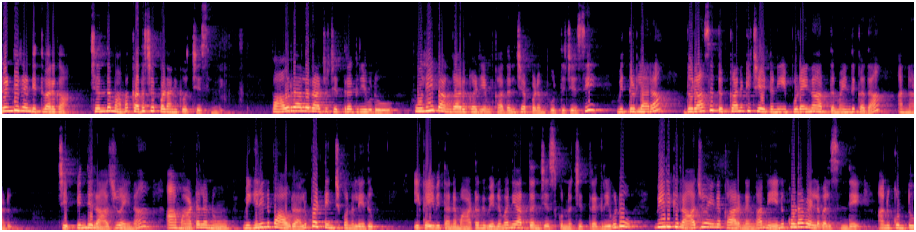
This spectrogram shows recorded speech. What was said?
రండి రండి త్వరగా చందమామ కథ చెప్పడానికి వచ్చేసింది. పావురాల రాజు చిత్రగ్రీవుడు పులి బంగారు కడియం కథను చెప్పడం పూర్తి చేసి మిత్రులారా దురాశ దుఃఖానికి చేటని ఇప్పుడైనా అర్థమైంది కదా? అన్నాడు. చెప్పింది రాజు అయినా ఆ మాటలను మిగిలిన పావురాలు పట్టించుకొనలేదు. ఇక ఇవి తన మాటను వినవని అర్థం చేసుకున్న చిత్రగ్రీవుడు వీరికి రాజు అయిన కారణంగా నేను కూడా వెళ్ళవలసిందే అనుకుంటూ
